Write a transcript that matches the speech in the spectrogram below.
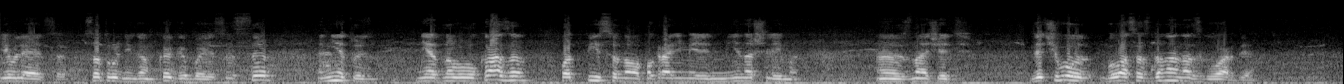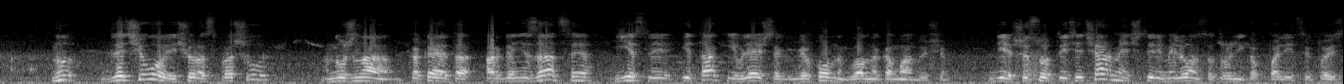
является сотрудником КГБ СССР. Нету ни одного указа подписанного, по крайней мере, не нашли мы. Э, значит, для чего была создана Нацгвардия? Ну, для чего, еще раз спрошу, нужна какая-то организация, если и так являешься верховным главнокомандующим? Где 600 тысяч армия, 4 миллиона сотрудников полиции. То есть,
